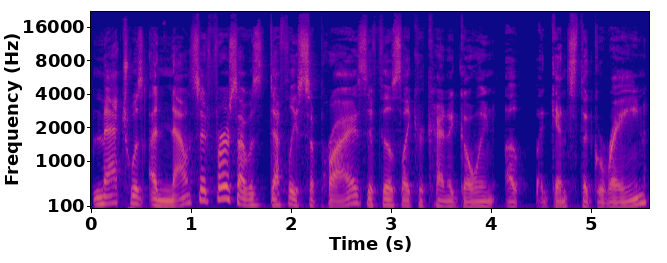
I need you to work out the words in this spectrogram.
match was announced at first, I was definitely surprised. It feels like you're kind of going up against the grain,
